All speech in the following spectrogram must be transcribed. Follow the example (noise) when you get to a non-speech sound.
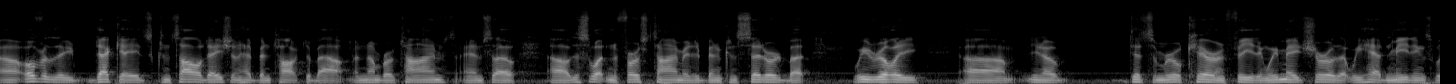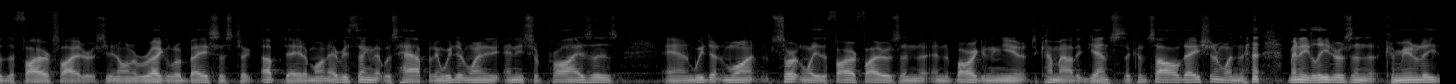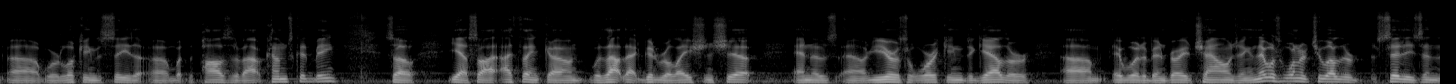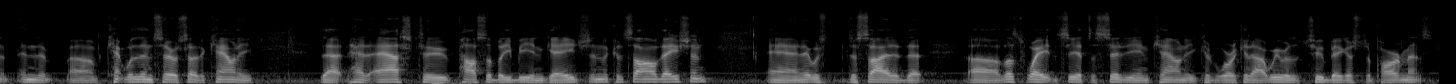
uh, over the decades, consolidation had been talked about a number of times, and so uh, this wasn't the first time it had been considered, but we really, um, you know, did some real care and feeding. We made sure that we had meetings with the firefighters, you know, on a regular basis to update them on everything that was happening. We didn't want any, any surprises, and we didn't want certainly the firefighters and the, and the bargaining unit to come out against the consolidation when (laughs) many leaders in the community uh, were looking to see the, uh, what the positive outcomes could be. So, yeah, so I, I think um, without that good relationship and those uh, years of working together, um, it would have been very challenging. And there was one or two other cities in the, in the uh, within Sarasota County that had asked to possibly be engaged in the consolidation, and it was decided that uh, let's wait and see if the city and county could work it out. We were the two biggest departments,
